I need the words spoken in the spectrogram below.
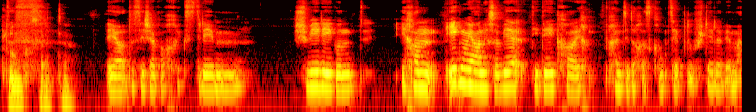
plump gesagt, ja. Ja, das ist einfach extrem schwierig und ich han, irgendwie habe ich so wie die Idee gehabt, ich könnte doch ein Konzept aufstellen, wie man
